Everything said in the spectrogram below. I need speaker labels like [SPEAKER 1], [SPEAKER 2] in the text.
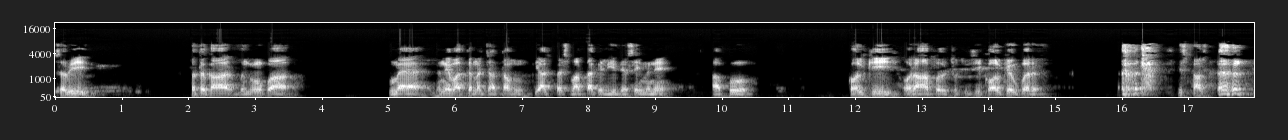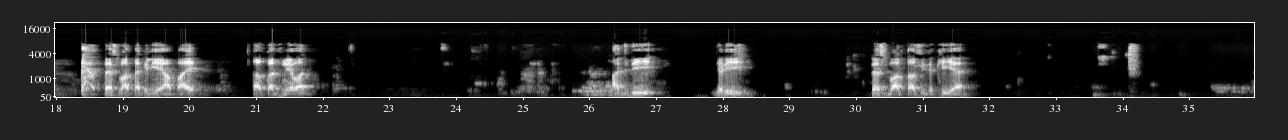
[SPEAKER 1] सभी पत्रकार बंधुओं का मैं धन्यवाद करना चाहता हूं कि आज प्रेस वार्ता के लिए जैसे ही मैंने आपको कॉल की और आप छोटी सी कॉल के ऊपर इस प्रेस वार्ता के लिए आप आए आपका धन्यवाद ਅੱਜ ਦੀ ਜਿਹੜੀ ਪ੍ਰੈਸ ਵਾਰਤਾ ਅਸੀਂ ਰੱਖੀ ਹੈ।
